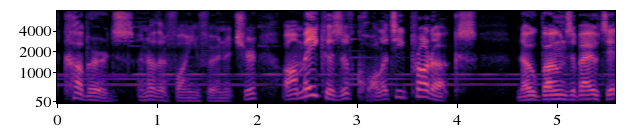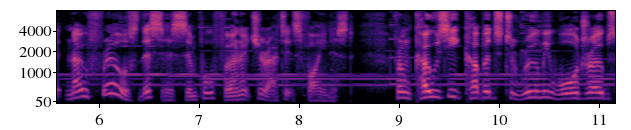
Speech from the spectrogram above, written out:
Cupboards and other fine furniture are makers of quality products. No bones about it, no frills. This is simple furniture at its finest. From cosy cupboards to roomy wardrobes,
